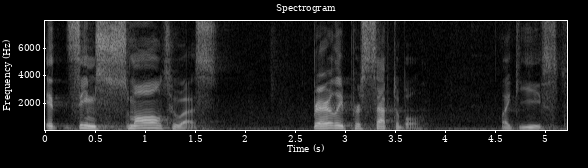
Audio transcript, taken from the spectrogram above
It seems small to us, barely perceptible, like yeast.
